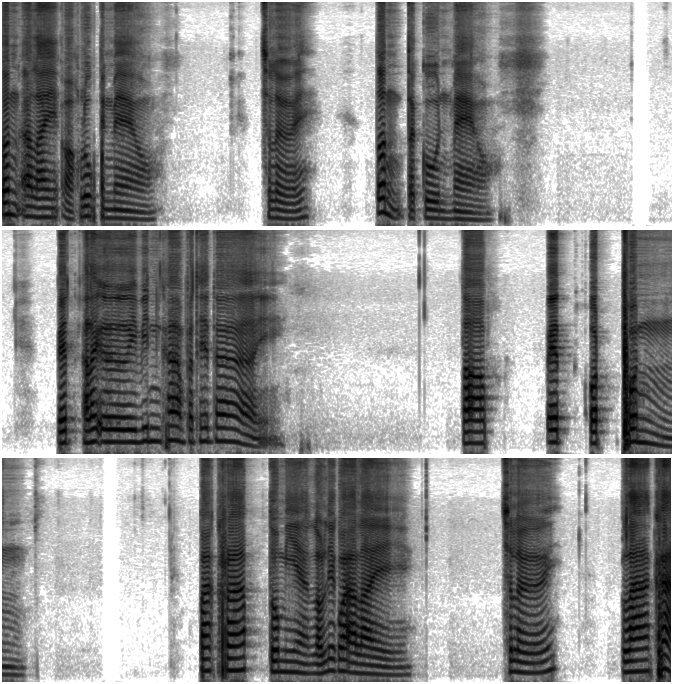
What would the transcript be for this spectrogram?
ต้นอะไรออกลูกเป็นแมว เฉลย ต้นตระกูลแมว เป็ดอะไรเอ่ยบินข้ามประเทศได้ ตอบเป็ดอดทนปลาครับตัวเมียเราเรียกว่าอะไร เฉลย ปลาค่ะ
